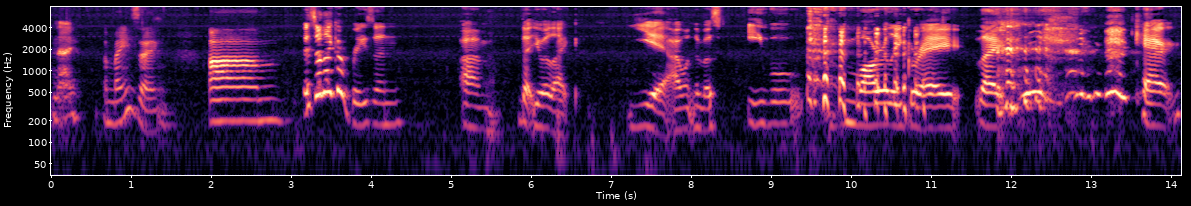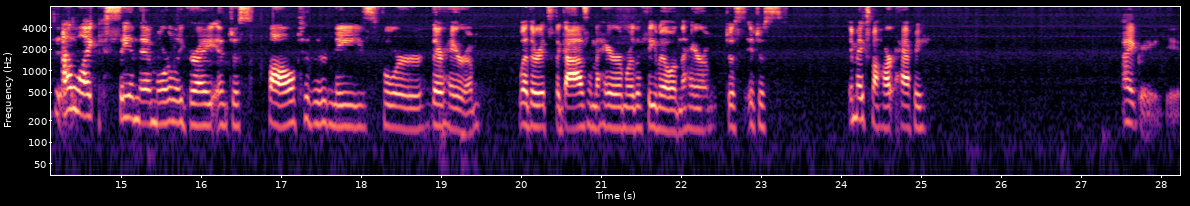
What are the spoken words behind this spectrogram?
No. Amazing. Um, Is there like a reason um that you were like, yeah, I want the most evil, morally grey, like character? I like seeing them morally gray and just fall to their knees for their harem, whether it's the guys in the harem or the female in the harem. Just it just it makes my heart happy. I agree with you.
